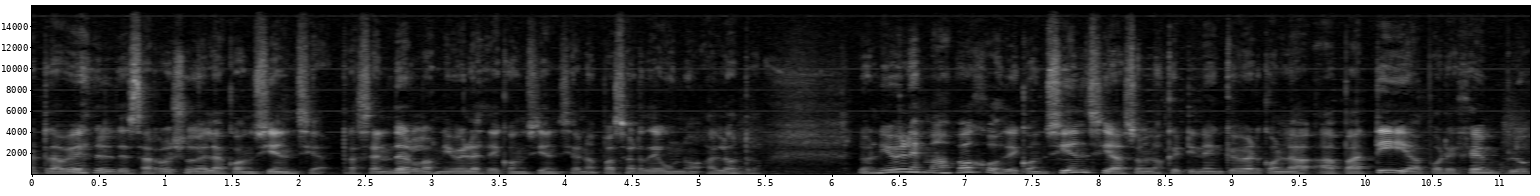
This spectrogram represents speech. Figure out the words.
a través del desarrollo de la conciencia, trascender los niveles de conciencia, no pasar de uno al otro. Los niveles más bajos de conciencia son los que tienen que ver con la apatía, por ejemplo,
